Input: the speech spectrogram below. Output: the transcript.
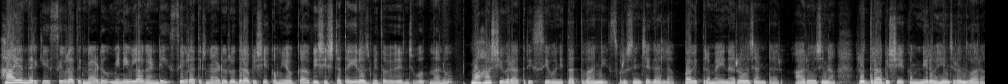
హాయ్ అందరికీ. శివరాత్రి నాడు మినీ వ్లాగ్ అండి శివరాత్రి నాడు రుద్రాభిషేకం యొక్క విశిష్టత ఈరోజు మీతో వివరించబోతున్నాను. మహాశివరాత్రి శివుని తత్వాన్ని స్పృశించగల పవిత్రమైన రోజు అంటారు ఆ రోజున రుద్రాభిషేకం నిర్వహించడం ద్వారా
